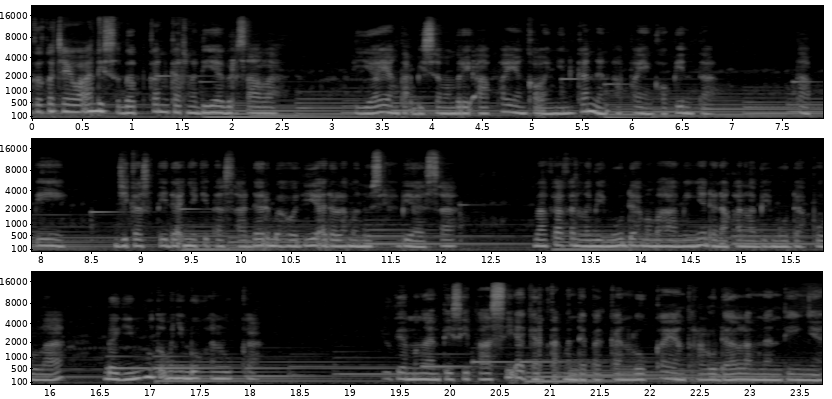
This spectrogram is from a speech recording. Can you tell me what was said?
kekecewaan disebabkan karena dia bersalah. Dia yang tak bisa memberi apa yang kau inginkan dan apa yang kau pinta. Tapi, jika setidaknya kita sadar bahwa dia adalah manusia biasa, maka akan lebih mudah memahaminya dan akan lebih mudah pula bagimu untuk menyembuhkan luka juga mengantisipasi agar tak mendapatkan luka yang terlalu dalam nantinya.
